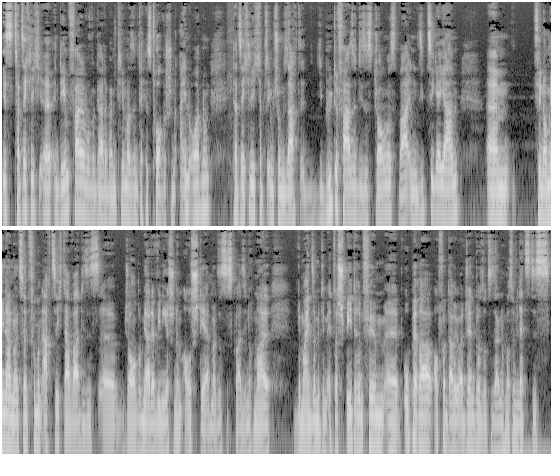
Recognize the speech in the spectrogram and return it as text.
ist tatsächlich äh, in dem Fall, wo wir gerade beim Thema sind, der historischen Einordnung, tatsächlich, ich habe es eben schon gesagt, die Blütephase dieses Genres war in den 70er Jahren. Ähm, Phänomena 1985, da war dieses äh, Genre mehr oder weniger schon am Aussterben. Also es ist quasi nochmal gemeinsam mit dem etwas späteren Film äh, Opera, auch von Dario Argento, sozusagen nochmal so ein letztes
